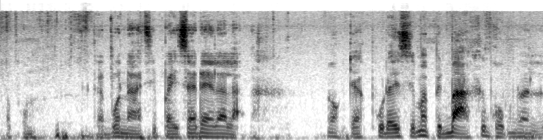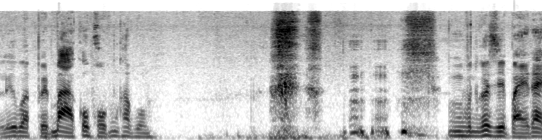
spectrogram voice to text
ครับผมก็บ่น่าสิไปไสได้แล้วล่ะ นอกจากผู้ใดสิมาเป็นบ้าคือผมนั่นหรือว่าเป็นบ้าก็ผมครับผมมันก็สิไปได้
